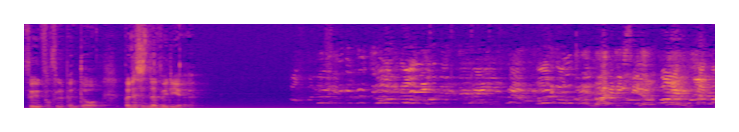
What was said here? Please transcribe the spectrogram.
Food for flipping thought. But this is the video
